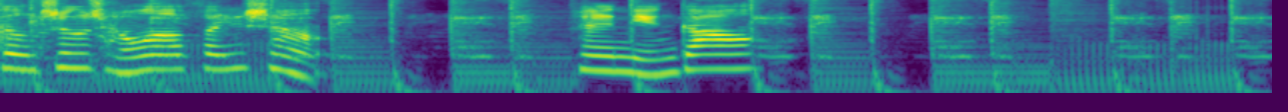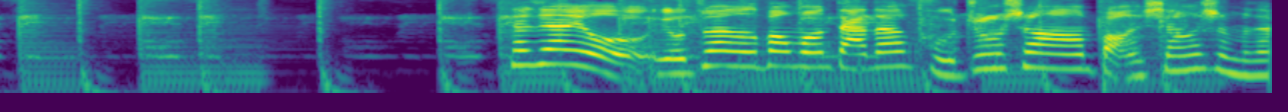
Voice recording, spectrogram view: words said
谢我知足常乐分享，欢迎年糕，大家有有钻的帮忙打打辅助上宝箱什么的，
